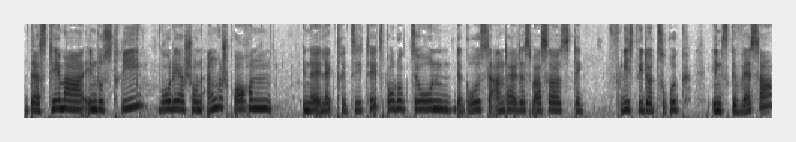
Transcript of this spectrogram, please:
Das Thema Industrie wurde ja schon angesprochen in der Elektrizitätsproduktion der größte Anteil des Wassers, der fließt wieder zurück ins Gewässer,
